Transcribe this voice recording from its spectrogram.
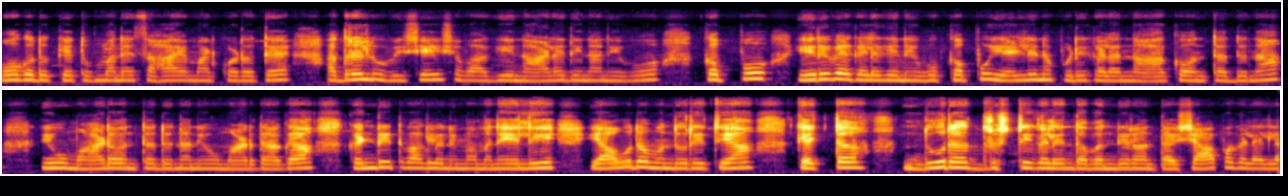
ಹೋಗೋದಕ್ಕೆ ತುಂಬಾ ಸಹಾಯ ಮಾಡಿಕೊಡುತ್ತೆ. ಅದರಲ್ಲೂ ವಿಶೇಷವಾಗಿ ನಾಳೆ ದಿನ ನೀವು ಕಪ್ಪು ಇರುವೆಗಳಿಗೆ ನೀವು ಕಪ್ಪು ಎಳ್ಳಿನ ಪುಡಿಗಳನ್ನು ಹಾಕುವಂಥದ್ದನ್ನು ನೀವು ಮಾಡುವಂಥದ್ದನ್ನು ನೀವು ಮಾಡಿದಾಗ ಖಂಡಿತವಾಗ್ಲೂ ನಿಮ್ಮ ಮನೆಯಲ್ಲಿ ಯಾವುದೋ ಒಂದು ರೀತಿಯ ಕೆಟ್ಟ ದೂರದೃಷ್ಟಿಗಳಿಂದ ಬಂದಿರೋಂಥ ಶಾಪಗಳೆಲ್ಲ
